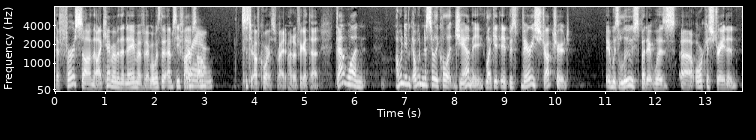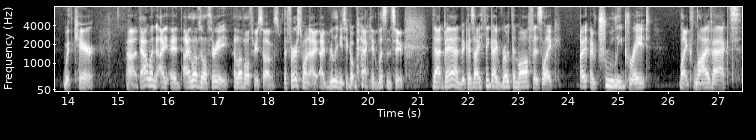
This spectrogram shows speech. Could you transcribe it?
The first song, though, I can't remember the name of it. What was the MC5 song? Sister, of course, right. How did I forget that? That one, I wouldn't even, I wouldn't necessarily call it jammy. Like it, it was very structured. It was loose, but it was uh, orchestrated with care. Uh, that one, I, I I loved all three. I love all three songs. The first one, I, I really need to go back and listen to that band because I think I wrote them off as like a, a truly great like live act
